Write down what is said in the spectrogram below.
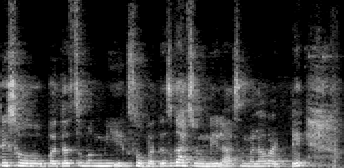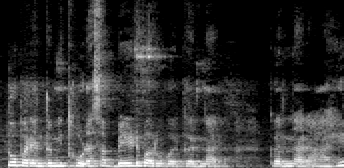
ते सोबतच मग मी एक सोबतच घासून घेईल असं मला वाटते तोपर्यंत मी थोडासा बेड बरोबर करणार करणार आहे.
